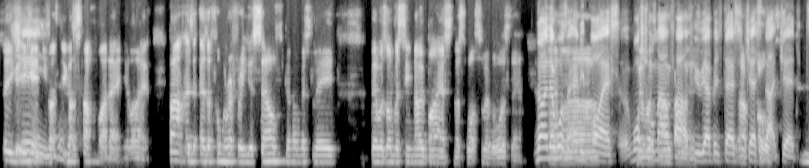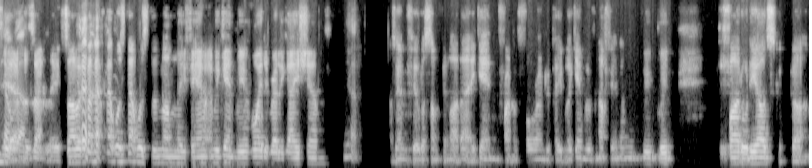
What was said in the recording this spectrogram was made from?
So you, you again, you got you got stuff like that, and you're like, but as, as a former referee yourself, then obviously there was obviously no biasness whatsoever, was there? No, there wasn't uh, any bias. Wash your mouth no out if you ever dare suggest that, Jed. Tell yeah, exactly. So that, that, was that was the thing, and again we avoided relegation. Yeah. Enfield or something like that again in front of 400 people again with nothing, and we, we defied all the odds, got,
